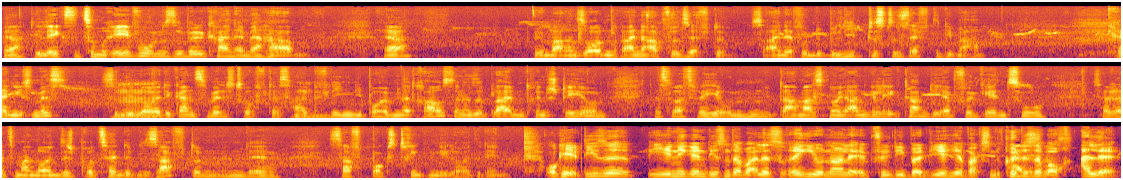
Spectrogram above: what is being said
Ja, die legst du zum Rewe und sie will keiner mehr haben. Ja, wir machen sortenreine Apfelsäfte. Das ist einer von den beliebtesten Säfte, die wir haben. Granny Smith sind mhm. die Leute ganz wild drauf. Deshalb mhm. fliegen die Bäume nicht raus, sondern sie bleiben drin stehen. Und das, was wir hier unten damals neu angelegt haben, die Äpfel gehen zu, ich sage jetzt mal 90 Prozent den Saft und in der Saftbox trinken die Leute den. Okay, diesejenigen, die sind aber alles regionale Äpfel, die bei dir hier wachsen. Du könntest alles aber auch alle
